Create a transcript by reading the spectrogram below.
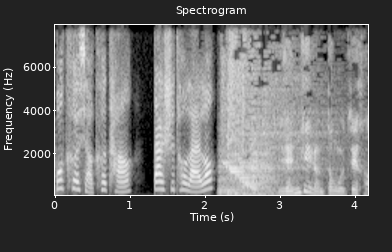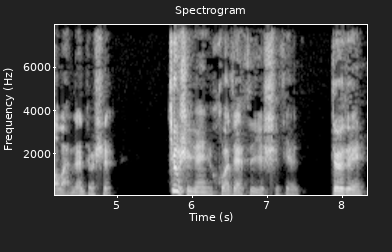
播客小课堂，大石头来喽！人这种动物最好玩的就是，就是愿意活在自己世界里，对不对？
